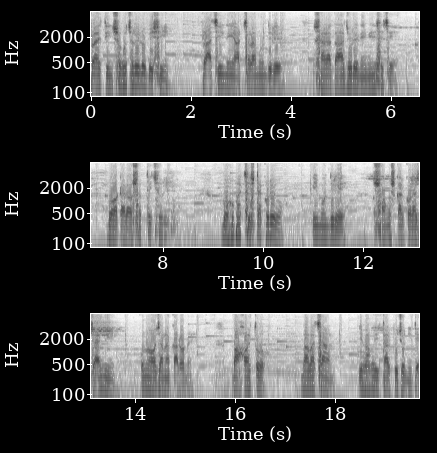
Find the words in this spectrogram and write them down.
প্রায় তিনশো বছরেরও বেশি প্রাচীন এই আটচালা মন্দিরের সারা গা জুড়ে নেমে এসেছে বট আর অসত্যের ঝুড়ি বহুবার চেষ্টা করেও এই মন্দিরে সংস্কার করা যায়নি কোনো অজানা কারণে। বা হয়তো বাবা চান এভাবেই তার পুজো নিতে।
